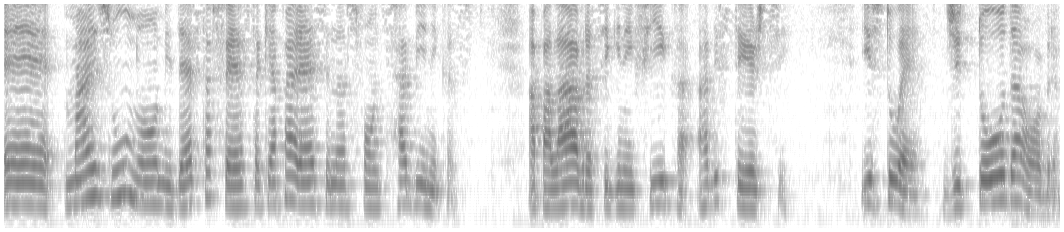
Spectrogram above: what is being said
é mais um nome desta festa que aparece nas fontes rabínicas. A palavra significa abster-se, isto é, de toda a obra.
